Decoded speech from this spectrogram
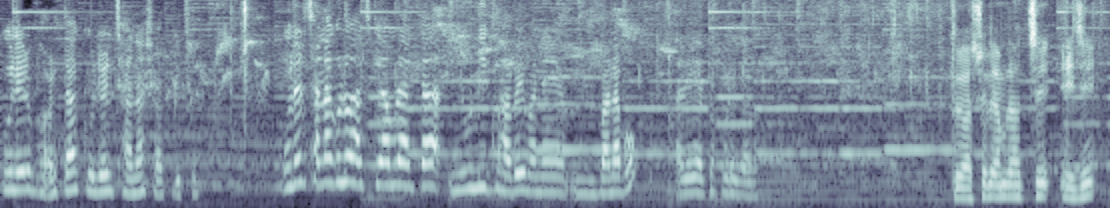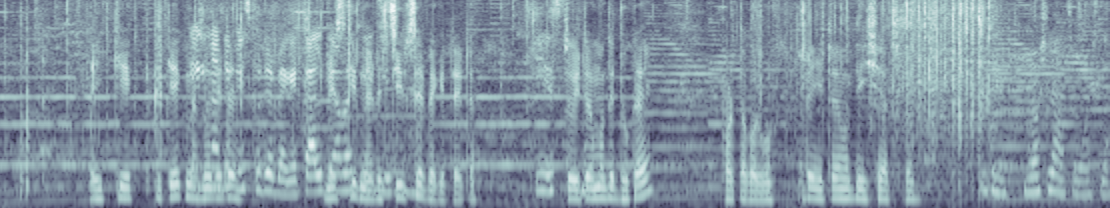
কুলের ভর্তা কুলের ছানা সব কিছু কুলের ছানাগুলো আজকে আমরা একটা ইউনিক ভাবে মানে বানাবো। আর এই একটা পড়ে গেল। তো আসলে আমরা হচ্ছে এই যে এই কেক কেক না সরি এটা বিস্কুটের প্যাকেট কালকে আমরা বিস্কিট না এটা চিপসের প্যাকেটটা এটা। তো এটার মধ্যে ঢুকায় ভর্তা করব। আরে এটার মধ্যে ইসে আছে। মশলা আছে মশলা।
